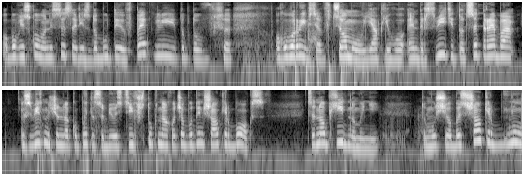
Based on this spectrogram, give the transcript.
обов'язково necessary здобути в пеклі, тобто в, оговорився в цьому, як його ендер світі, то це треба, звісно, що накопити собі ось цих штук на хоча б один шалкер бокс. Це необхідно мені. Тому що без шалкер, ну,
